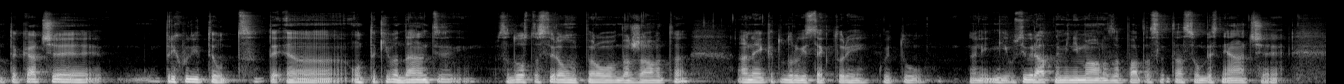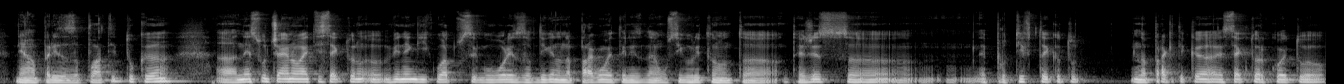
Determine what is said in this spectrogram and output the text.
така че приходите от, а, от такива данъци са доста сериозно перо в държавата, а не като други сектори, които нали, ги осигуряват на минимална заплата, след това се обяснява, че няма пари за заплати. Тук не случайно IT сектор винаги, когато се говори за вдигане на праговете или за осигурителната тежест, е против, тъй като на практика е сектор, който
